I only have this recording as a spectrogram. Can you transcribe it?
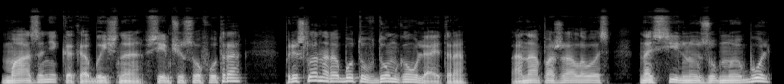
Мазаник, как обычно, в 7 часов утра, пришла на работу в дом Гауляйтера. Она пожаловалась на сильную зубную боль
